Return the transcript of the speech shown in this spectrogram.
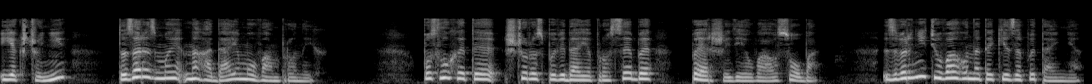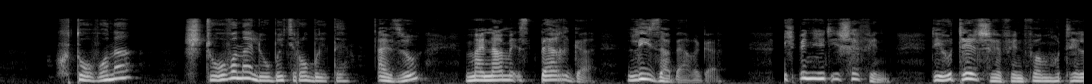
Якщо ні, то зараз ми нагадаємо вам про них. Послухайте, що розповідає про себе перша дійова особа. Зверніть увагу на такі запитання: хто вона, що вона любить робити. Also, mein Name ist Berger, Lisa Berger. Ich bin hier die Chefin, die Hotelchefin vom Hotel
